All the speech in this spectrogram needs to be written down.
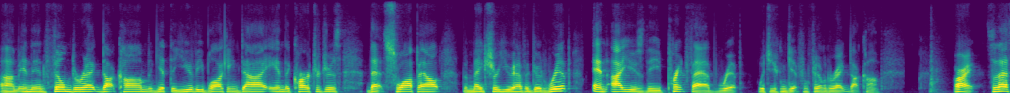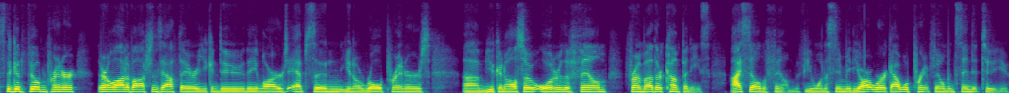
Um, and then filmdirect.com to get the UV blocking dye and the cartridges that swap out, but make sure you have a good rip. And I use the PrintFab rip, which you can get from filmdirect.com. All right, so that's the good film printer. There are a lot of options out there. You can do the large Epson, you know, roll printers. Um, you can also order the film from other companies. I sell the film. If you want to send me the artwork, I will print film and send it to you.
